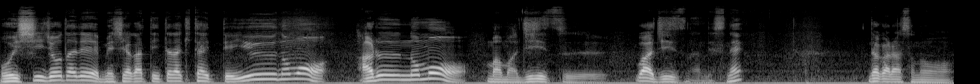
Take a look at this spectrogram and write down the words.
美味しい状態で召し上がっていただきたいっていうのもあるのも、まあまあ事実は事実なんですね。だからその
